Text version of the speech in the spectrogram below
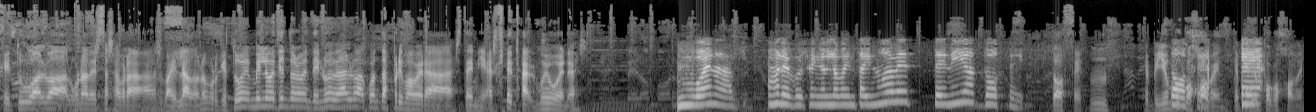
que tú, Alba, alguna de estas habrás bailado, ¿no? Porque tú en 1999, Alba, ¿cuántas primaveras tenías? ¿Qué tal? Muy buenas. Buenas. Hombre, pues en el 99 tenía 12. 12. Mm. Te pilló un poco 12. joven, te pilló Eh, un poco joven.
